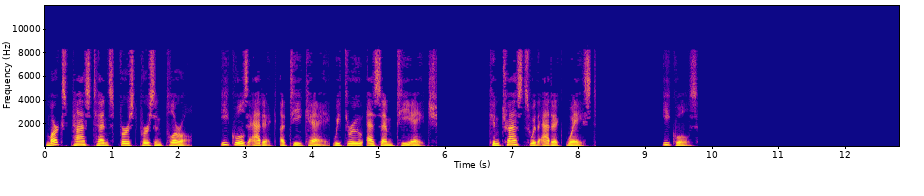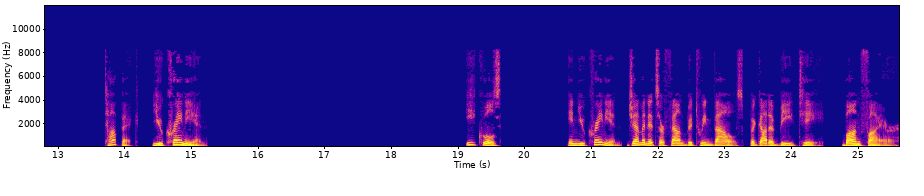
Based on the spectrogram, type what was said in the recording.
marks past tense first person plural equals attic a tk we threw smth. Contrasts with attic waste equals Topic Ukrainian equals in Ukrainian, geminates are found between vowels, bagata bt bonfire,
